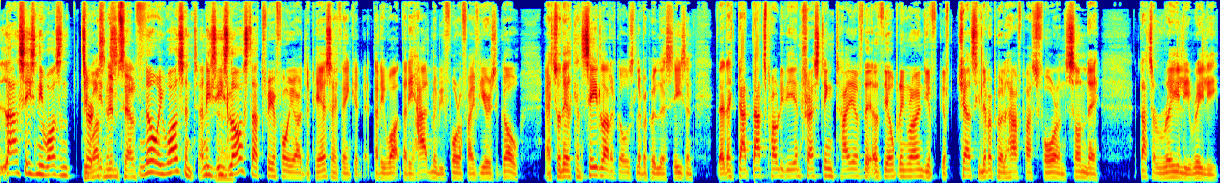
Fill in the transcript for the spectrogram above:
Last season he wasn't. He wasn't himself. No, he wasn't, and he's, he's lost that three or four yards of pace. I think that he that he had maybe four or five years ago. Uh, so they'll concede a lot of goals Liverpool this season. That, like, that that's probably the interesting tie of the of the opening round. You've got Chelsea Liverpool half past four on Sunday. That's a really really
